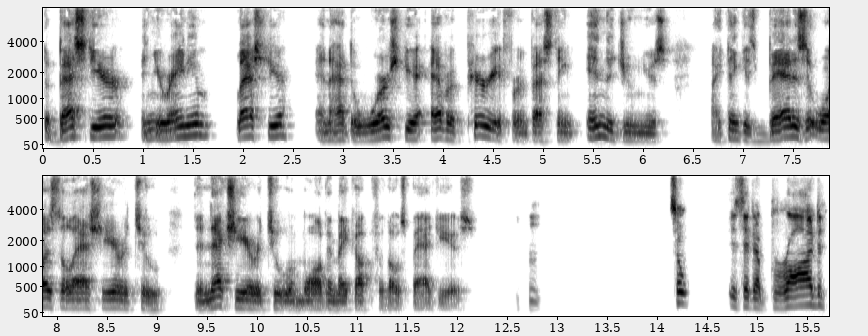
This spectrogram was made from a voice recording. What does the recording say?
the best year in uranium last year, and I had the worst year ever, period, for investing in the juniors. I think as bad as it was the last year or two, the next year or two will more than make up for those bad years. Mm-hmm. So is it a broad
